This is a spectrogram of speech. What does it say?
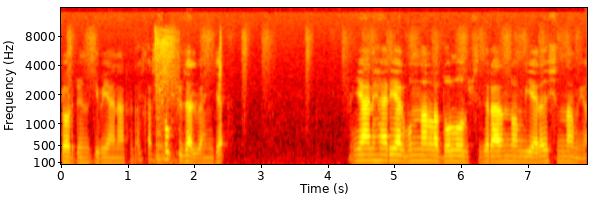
Gördüğünüz gibi yani arkadaşlar. Çok güzel bence. Yani her yer bunlarla dolu olup sizi random bir yere ışınlamıyor.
